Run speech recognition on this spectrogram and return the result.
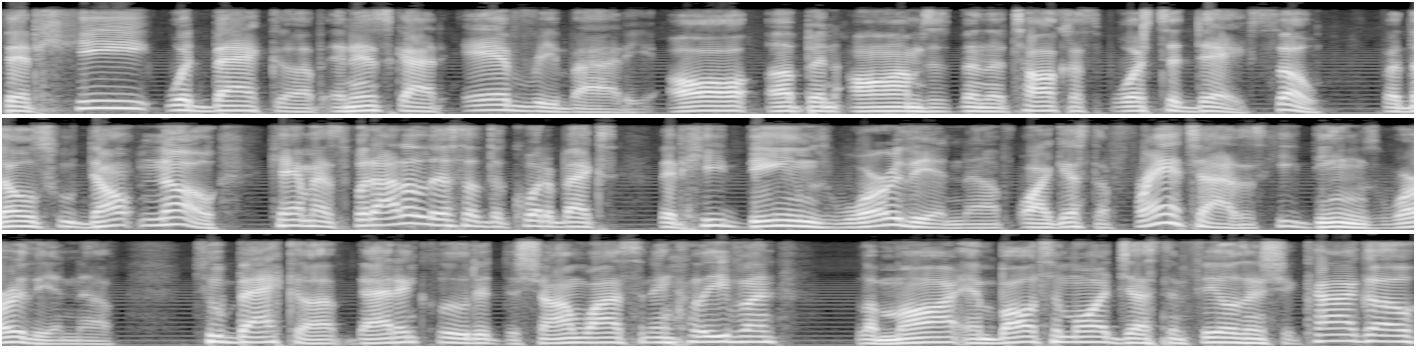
that he would back up, and it's got everybody all up in arms. It's been the talk of sports today. So, for those who don't know, Cam has put out a list of the quarterbacks that he deems worthy enough, or I guess the franchises he deems worthy enough to back up. That included Deshaun Watson in Cleveland, Lamar in Baltimore, Justin Fields in Chicago,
